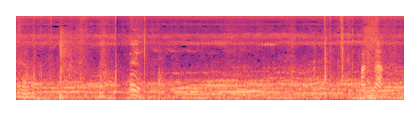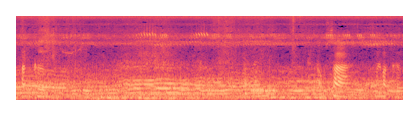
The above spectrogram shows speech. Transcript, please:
băng Bắn băng tăng cường Ông xa Mới mặc cường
